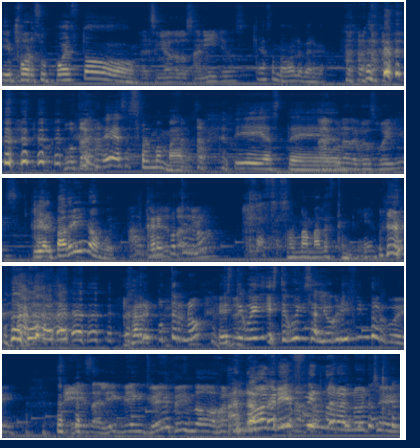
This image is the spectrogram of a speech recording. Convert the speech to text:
y por supuesto... El Señor de los Anillos. Eso me vale verga. Puta. Esas son mamadas. Y este... ¿Alguna de Bruce Willis? Y el padrino, güey. Ah, Harry Potter, Padrino. Esas son mamadas también. Harry Potter, ¿no? Este güey, este güey salió Gryffindor, güey. Sí, salí bien Gryffindor. Andaba Gryffindor anoche.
